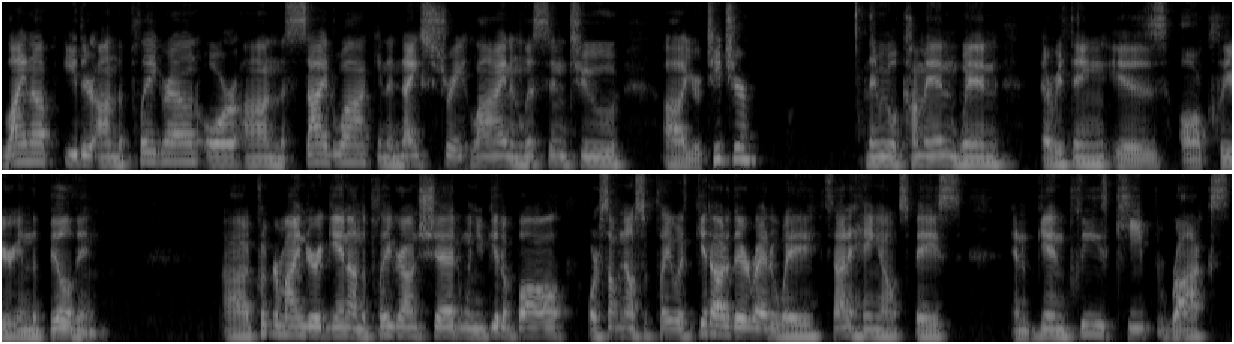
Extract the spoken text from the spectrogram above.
line up either on the playground or on the sidewalk in a nice straight line and listen to uh, your teacher. Then we will come in when everything is all clear in the building. Uh, quick reminder again on the playground shed when you get a ball or something else to play with, get out of there right away. It's not a hangout space. And again, please keep rocks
